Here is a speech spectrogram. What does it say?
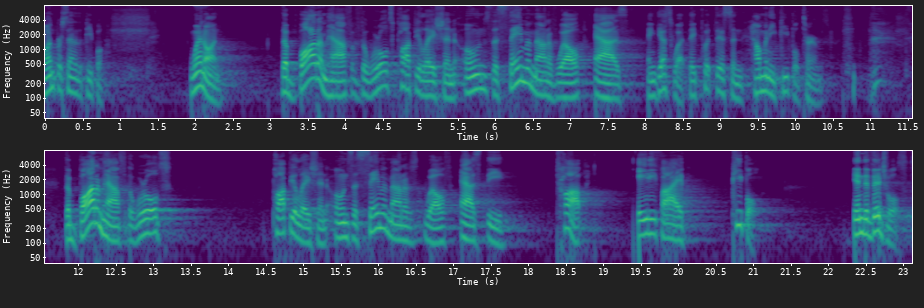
1% of the people. Went on. The bottom half of the world's population owns the same amount of wealth as, and guess what? They put this in how many people terms. the bottom half of the world's population owns the same amount of wealth as the top 85 people, individuals.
